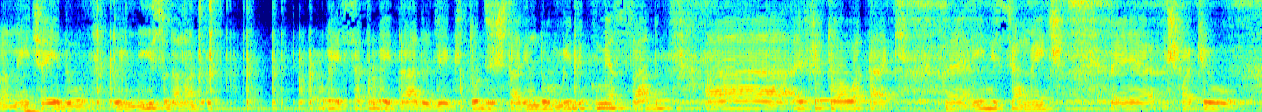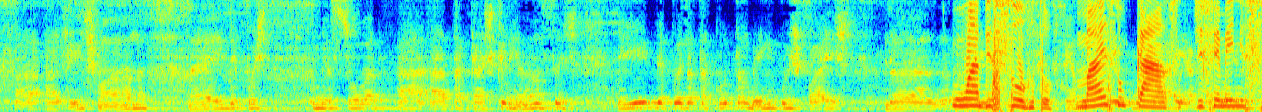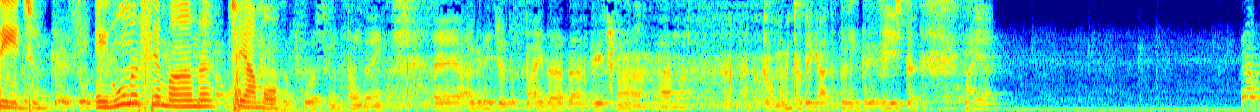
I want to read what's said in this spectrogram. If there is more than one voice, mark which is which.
Speaker 1: Realmente aí do, do início da madrugada se aproveitado de que todos estariam dormindo e começado a efetuar o ataque. Né? Inicialmente é, esfaqueou a, a vítima, a Ana, né? e depois começou a, a, a, atacar as crianças e depois atacou também os pais da. da
Speaker 2: um absurdo, mais um caso de feminicídio em uma semana de amor.
Speaker 1: Fossem também é, agredidos, o pai da, da vítima Ana. Doutor, muito obrigado pela entrevista. Maria...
